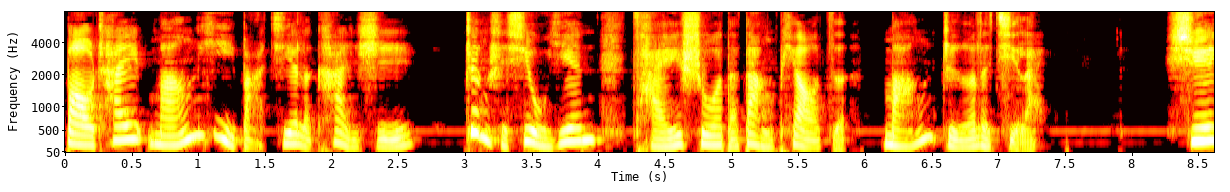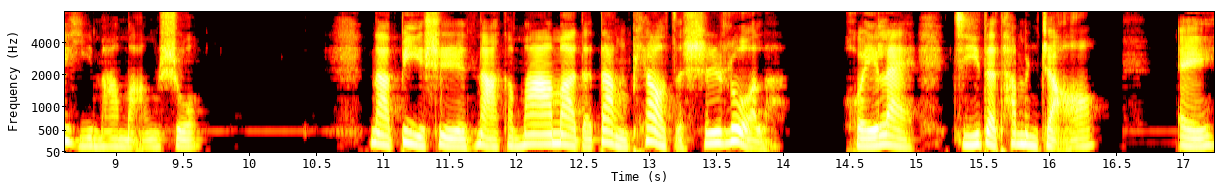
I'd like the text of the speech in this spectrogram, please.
宝钗忙一把接了看时，正是秀烟才说的当票子，忙折了起来。薛姨妈忙说：“那必是哪个妈妈的当票子失落了，回来急得他们找。哎，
